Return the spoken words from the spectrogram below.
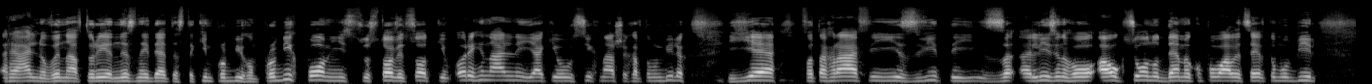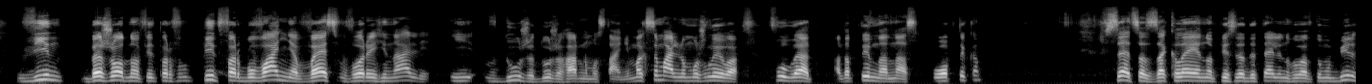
реально ви на авторії не знайдете з таким пробігом. Пробіг повністю 100% оригінальний, як і у всіх наших автомобілях. Є фотографії, звіти з лізингового аукціону, де ми купували цей автомобіль. Він без жодного підфарбування, весь в оригіналі і в дуже дуже гарному стані. Максимально можлива Full LED адаптивна в нас оптика. Все це заклеєно після детелінгу в автомобіль.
